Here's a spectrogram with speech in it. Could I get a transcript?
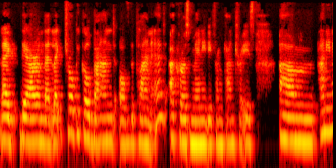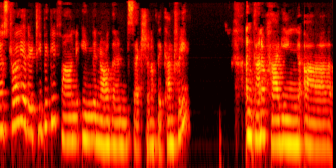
Like they are on that like tropical band of the planet across many different countries. Um, and in Australia, they're typically found in the northern section of the country and kind of hugging uh,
